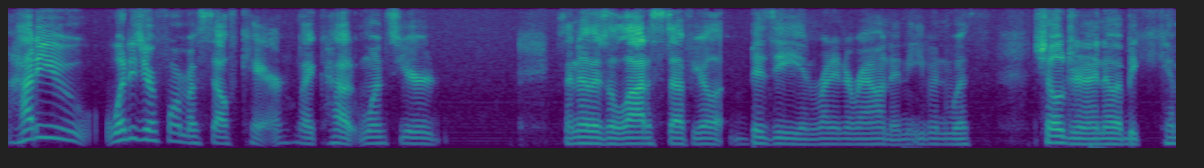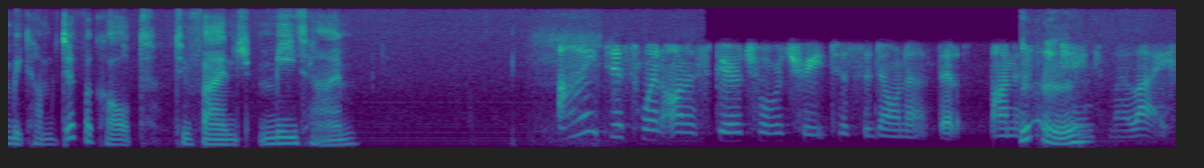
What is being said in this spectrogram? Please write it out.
How do you? What is your form of self care? Like how once you're, I know there's a lot of stuff. You're busy and running around, and even with children, I know it be, can become difficult to find me time. I just went on a spiritual retreat to Sedona that honestly Mm. changed my life.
